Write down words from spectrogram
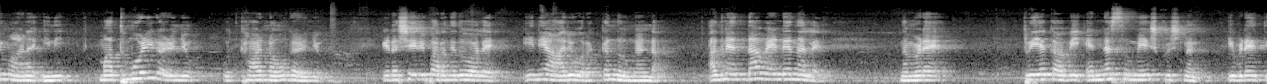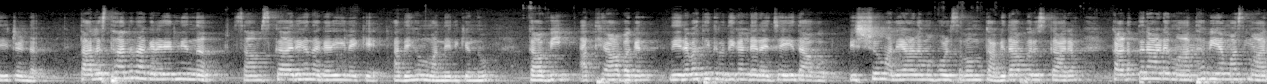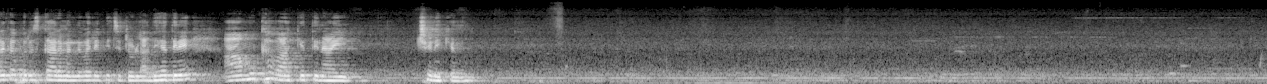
ാണ് ഇനി മധുമൊഴി കഴിഞ്ഞു ഉദ്ഘാടനവും കഴിഞ്ഞു. ഇടശ്ശേരി പറഞ്ഞതുപോലെ ഇനി ആരും ഉറക്കം തൂങ്ങണ്ട. അതിനെന്താ വേണ്ടതെന്നല്ലേ നമ്മുടെ പ്രിയ കവി എൻ എസ് സുമേഷ് കൃഷ്ണൻ ഇവിടെ എത്തിയിട്ടുണ്ട്. തലസ്ഥാന നഗരയിൽ നിന്ന് സാംസ്കാരിക നഗരിയിലേക്ക് അദ്ദേഹം വന്നിരിക്കുന്നു. കവി അധ്യാപകൻ നിരവധി കൃതികളുടെ രചയിതാവ് വിശ്വ മലയാള മഹോത്സവം കവിതാ പുരസ്കാരം കടത്തനാട് മാധവിയമ്മ സ്മാരക പുരസ്കാരം എന്നിവ ലഭിച്ചിട്ടുള്ള അദ്ദേഹത്തിനെ ആമുഖവാക്യത്തിനായി ക്ഷണിക്കുന്നു.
